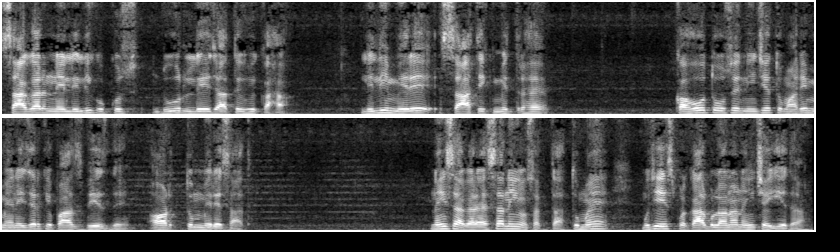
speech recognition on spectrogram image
सागर ने लिली को कुछ दूर ले जाते हुए कहा, लिली, मेरे साथ एक मित्र है। कहो तो उसे नीचे तुम्हारे मैनेजर के पास भेज दे और तुम मेरे साथ। नहीं सागर, ऐसा नहीं हो सकता। तुम्हें, मुझे इस प्रकार बुलाना नहीं चाहिए था।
